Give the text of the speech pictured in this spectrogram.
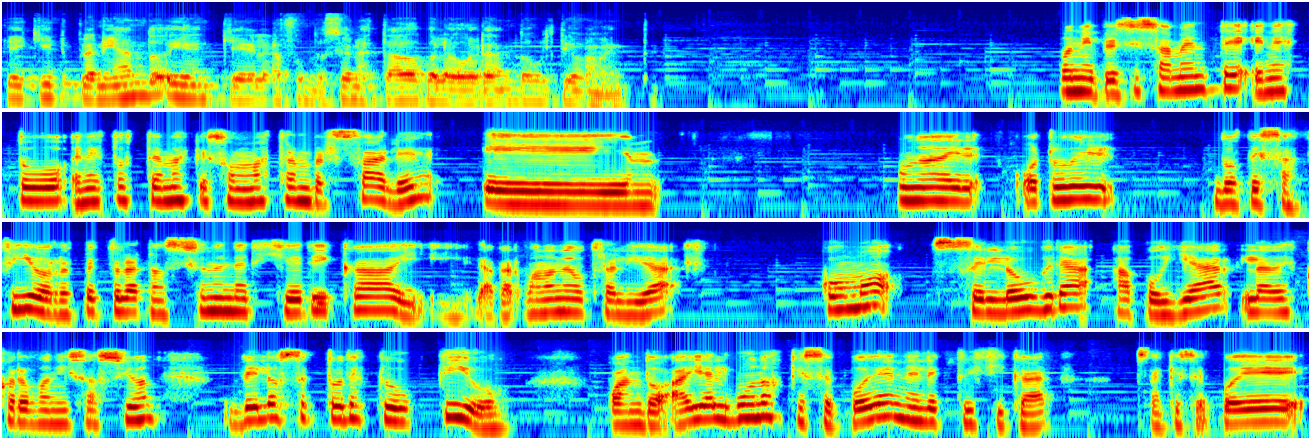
que hay que ir planeando y en que la Fundación ha estado colaborando últimamente. Bueno, y precisamente en, esto, en estos temas que son más transversales, eh, uno de, otro de los desafíos respecto a la transición energética y la carbono neutralidad cómo se logra apoyar la descarbonización de los sectores productivos, cuando hay algunos que se pueden electrificar, o sea, que se puede,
